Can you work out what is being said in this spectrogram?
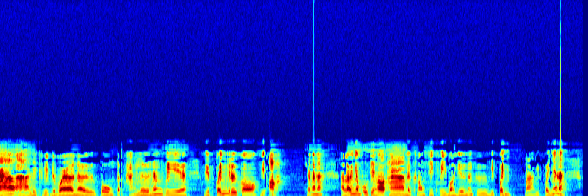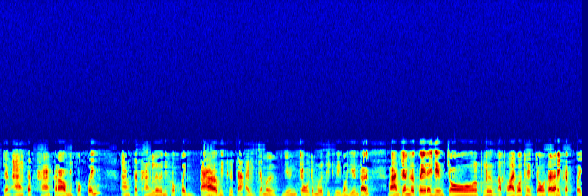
តើអា liquid level នៅពងទឹកខាងលើហ្នឹងវាវាពេញឬក៏វាអស់អញ្ចឹងណា ឥឡូវខ្ញុំឧទាហរណ៍ថានៅក្នុង CQ របស់យើងហ្នឹងគឺវាពេញបាទវាពេញណាអញ្ចឹងអាងទឹកខាងក្រោមនេះក៏ពេញអាងទឹកខាងលើនេះក៏ពេញតើវាធ្វើការអីចាំមើលយើងចូលទៅមើល CQ របស់យើងទៅបាទអញ្ចឹងនៅពេលដែលយើងចូលភ្លើង apply voltage ចូលទៅអានេះទឹកពេញ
